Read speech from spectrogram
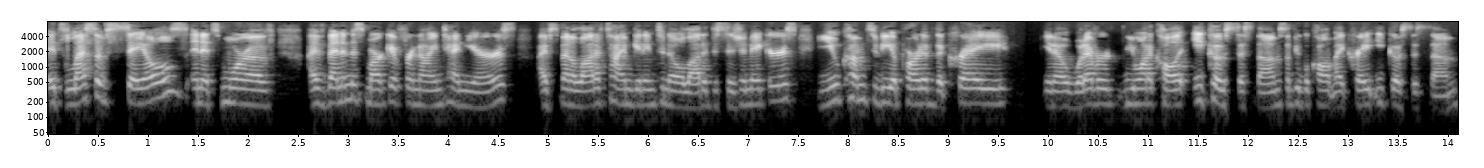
It's less of sales and it's more of i've been in this market for nine ten years. I've spent a lot of time getting to know a lot of decision makers. You come to be a part of the Krae you know, whatever you want to call it, ecosystem. Some people call it my Krae ecosystem.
